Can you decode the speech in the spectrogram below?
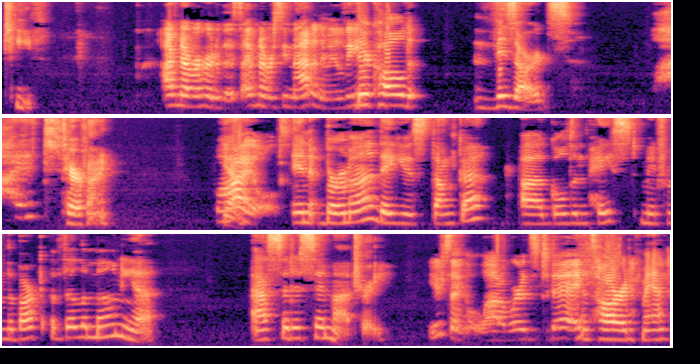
teeth. I've never heard of this. I've never seen that in a movie. They're called vizards. what? Terrifying. Wild. In Burma, they use thanaka, a golden paste made from the bark of the Limonia acidissima tree. You're saying a lot of words today. It's hard, man.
